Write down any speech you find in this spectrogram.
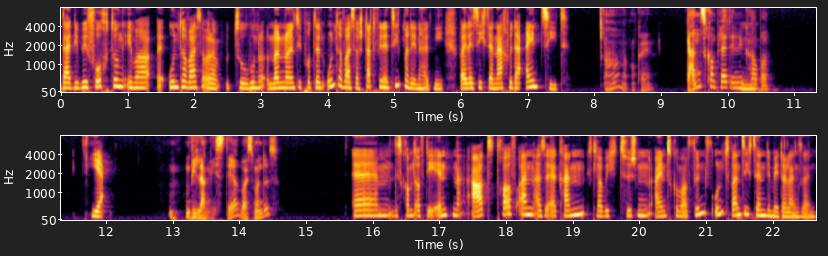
da die Befruchtung immer äh, unter Wasser oder zu 99 Prozent unter Wasser stattfindet, sieht man den halt nie, weil er sich danach wieder einzieht. Ah, okay. Ganz komplett in den mhm. Körper? Ja. Hm. Und wie lang ist der? Weiß man das? Ähm, das kommt auf die Entenart drauf an. Also er kann, ich glaube ich, zwischen 1,5 und 20 Zentimeter lang sein.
